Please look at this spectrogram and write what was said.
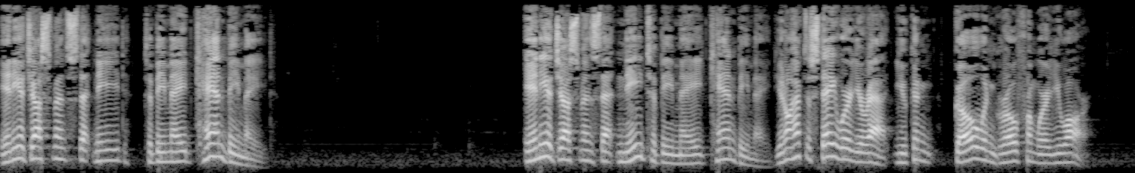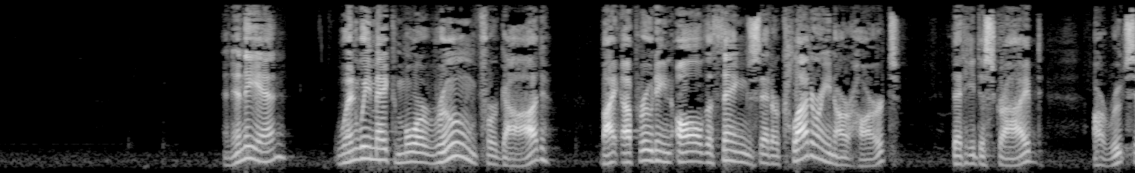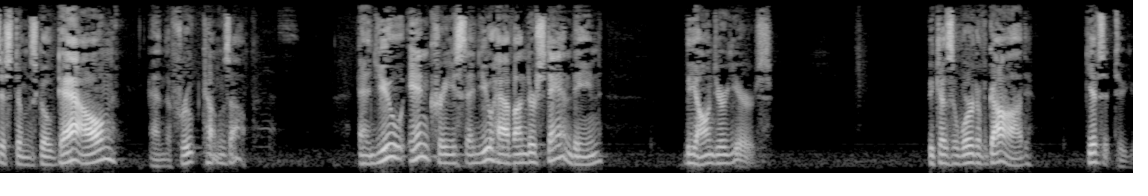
Any adjustments that need to be made can be made. Any adjustments that need to be made can be made. You don't have to stay where you're at. You can go and grow from where you are. And in the end, when we make more room for God by uprooting all the things that are cluttering our heart that he described, our root systems go down and the fruit comes up. And you increase and you have understanding beyond your years. Because the Word of God gives it to you.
